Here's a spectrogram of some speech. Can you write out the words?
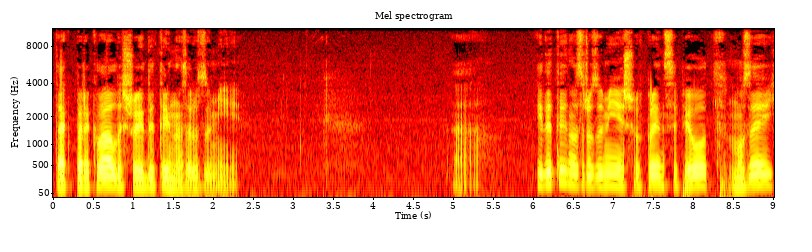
так переклали, що і дитина зрозуміє. І дитина зрозуміє, що в принципі от музей,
